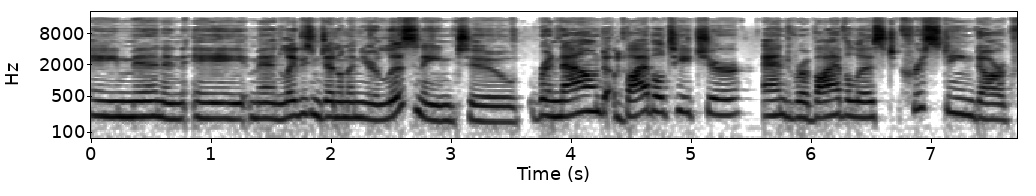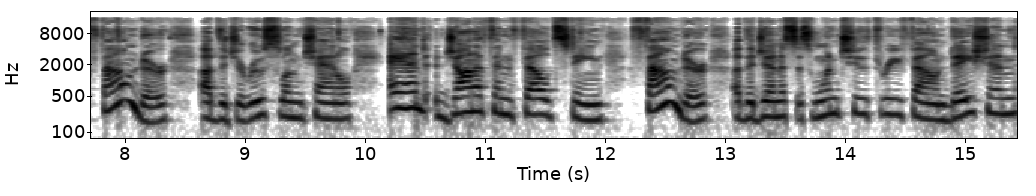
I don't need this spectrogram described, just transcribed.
Amen and amen. Ladies and gentlemen, you're listening to renowned Bible teacher and revivalist Christine Darg, founder of the Jerusalem Channel, and Jonathan Feldstein, founder of the Genesis 123 Foundation,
